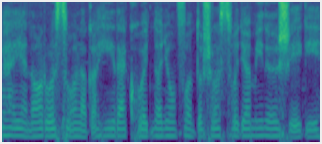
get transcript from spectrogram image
helyen arról szólnak a hírek, hogy nagyon fontos az, hogy a minőségi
